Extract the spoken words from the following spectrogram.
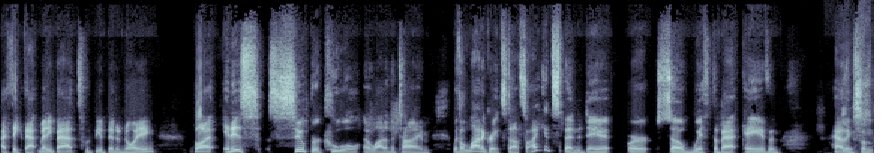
I think that many bats would be a bit annoying. But it is super cool a lot of the time with a lot of great stuff. So I could spend a day or so with the Bat Cave and having some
